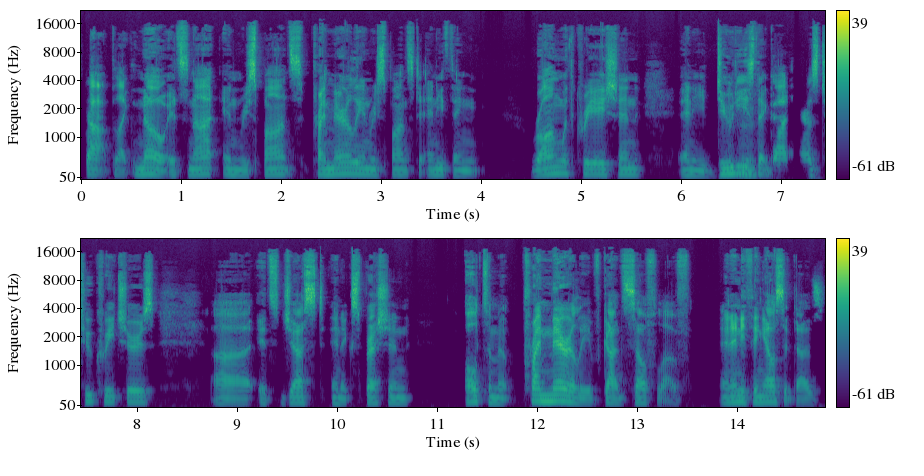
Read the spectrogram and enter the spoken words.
stop like no it's not in response primarily in response to anything wrong with creation any duties mm-hmm. that god has to creatures uh, it's just an expression ultimate primarily of god's self-love and anything else it does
